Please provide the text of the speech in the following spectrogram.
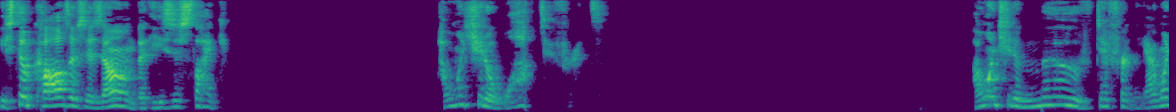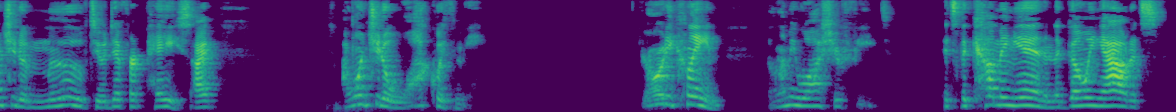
he still calls us his own, but he's just like I want you to walk different. I want you to move differently. I want you to move to a different pace. I, I want you to walk with me. You're already clean, but let me wash your feet. It's the coming in and the going out. It's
